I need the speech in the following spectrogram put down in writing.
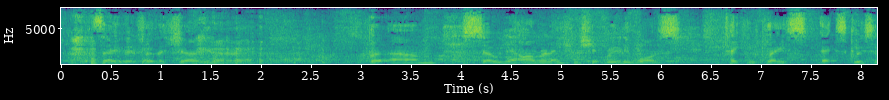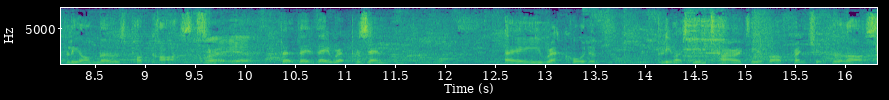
save it for the show. You know what I mean? But um, so yeah, our relationship really was taking place exclusively on those podcasts. Right, know. yeah. They, they, they represent a record of pretty much the entirety of our friendship for the last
